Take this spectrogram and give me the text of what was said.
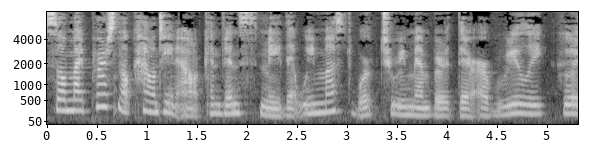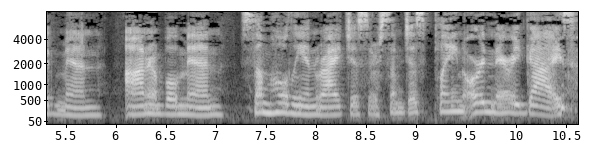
So my personal counting out convinced me that we must work to remember there are really good men, honorable men, some holy and righteous, or some just plain ordinary guys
